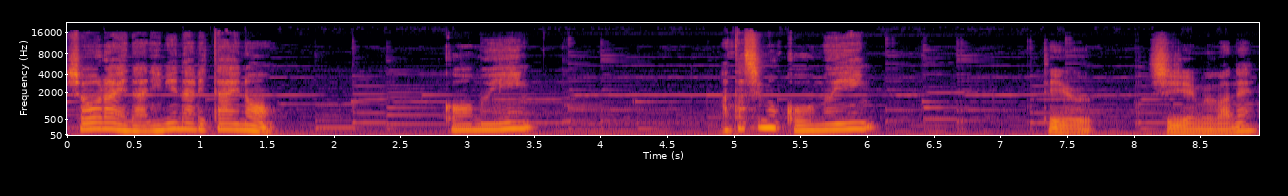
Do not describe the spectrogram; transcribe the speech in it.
将来何になりたいの？公務員？私も公務員？っていう CM がね、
